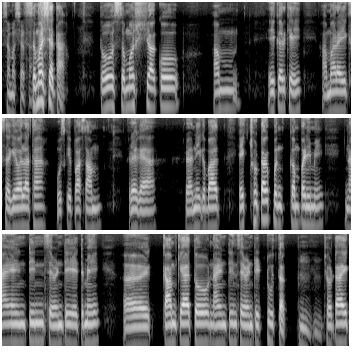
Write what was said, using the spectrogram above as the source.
समस्या था। समस्या था। तो समस्या को हम ये करके हमारा एक सगे वाला था उसके पास हम रह गया। रहने के बाद एक छोटा कंपनी में 1978 में अ, काम किया तो 1972 तक। छोटा एक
